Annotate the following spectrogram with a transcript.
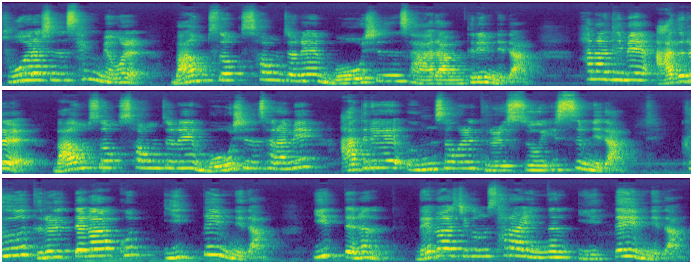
부활하신 생명을 마음속 성전에 모신 사람들입니다. 하나님의 아들을 마음속 성전에 모신 사람이 아들의 음성을 들을 수 있습니다. 그 들을 때가 곧 이때입니다. 이때는 내가 지금 살아있는 이때입니다.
